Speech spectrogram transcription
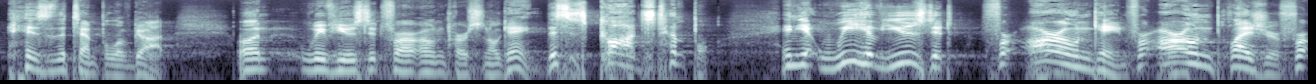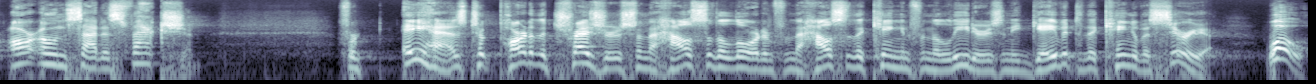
is the temple of God. Well, we've used it for our own personal gain. This is God's temple. And yet we have used it for our own gain, for our own pleasure, for our own satisfaction. For Ahaz took part of the treasures from the house of the Lord and from the house of the king and from the leaders, and he gave it to the king of Assyria. Whoa,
